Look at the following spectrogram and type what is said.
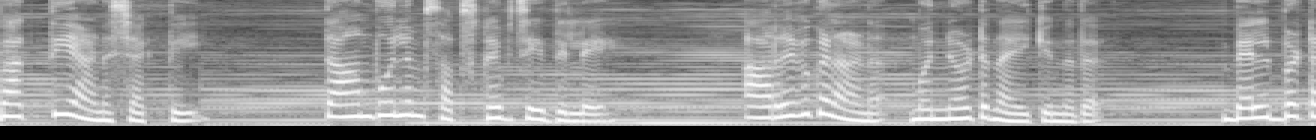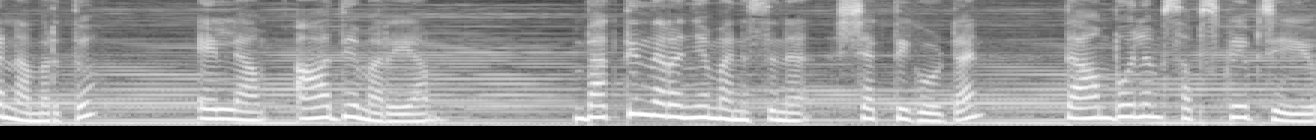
ഭക്തിയാണ് ശക്തി. താമ്പൂലം സബ്സ്ക്രൈബ് ചെയ്തില്ലേ? അറിവുകളാണ് മുന്നോട്ട് നയിക്കുന്നത്. ബെൽബട്ടൺ അമർത്തു. എല്ലാം ആദ്യം അറിയാം. ഭക്തി നിറഞ്ഞ മനസ്സിന് ശക്തി കൂട്ടാൻ താമ്പൂലം സബ്സ്ക്രൈബ് ചെയ്യൂ.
